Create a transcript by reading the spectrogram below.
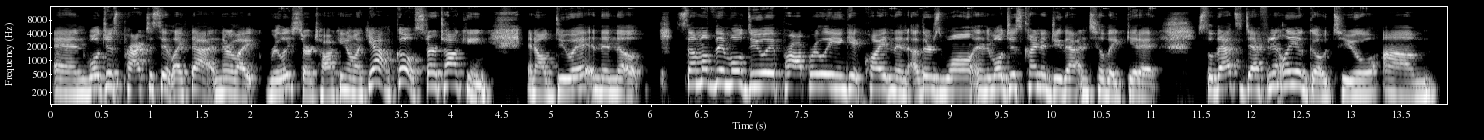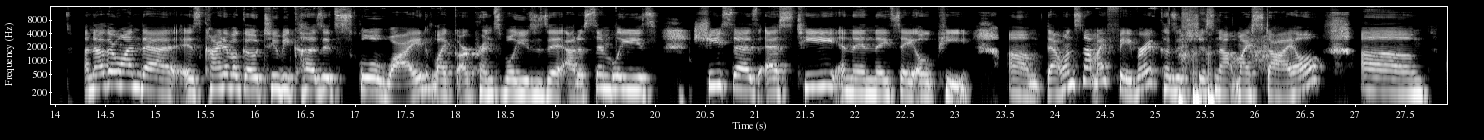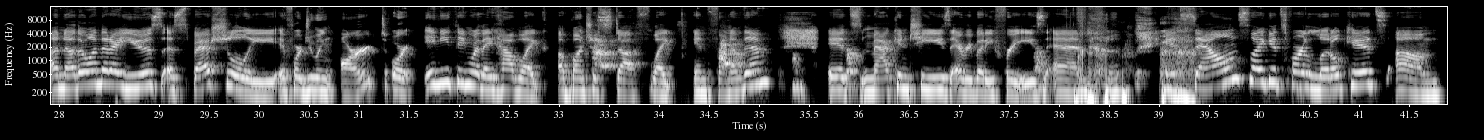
And we'll just practice it like that. And they're like, really start talking? I'm like, yeah, go start talking. And I'll do it. And then they'll, some of them will do it properly and get quiet. And then others won't. And we'll just kind of do that until they get it. So that's definitely a go to. Um, um, Another one that is kind of a go to because it's school wide, like our principal uses it at assemblies. She says ST and then they say OP. Um, that one's not my favorite because it's just not my style. Um, another one that I use, especially if we're doing art or anything where they have like a bunch of stuff like in front of them, it's mac and cheese, everybody freeze. And it sounds like it's for little kids. Um,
